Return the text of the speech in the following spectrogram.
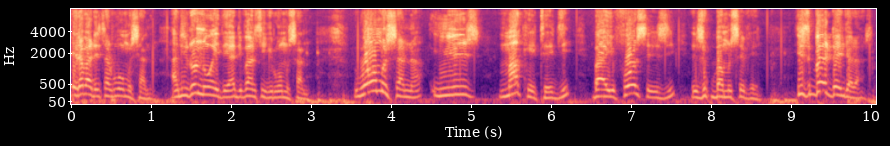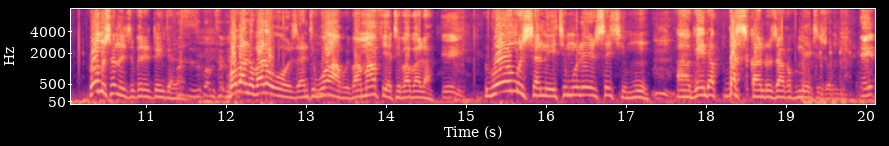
era baleta lwomusana and you don't know why they are advancing lwomusana lwomusana is marketed by forces ezikuba museveni. Is very dangerous. Lwomusana is very dangerous. Bo bano balowooza nti bwabwe bamafia tebabala. Eh. lwomusana ekimulese kimu agenda kuba sikando za gavumenti zonna. Eh,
